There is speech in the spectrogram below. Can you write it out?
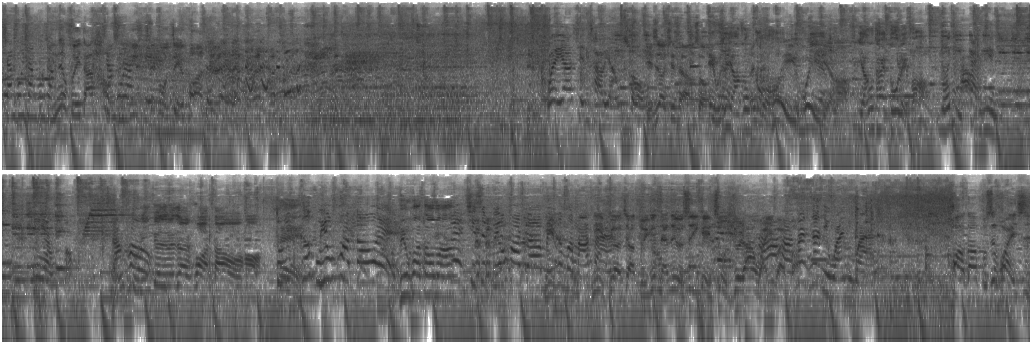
香菇香菇香菇你那。回答好，是因为在跟我对话，对 炒洋葱。也是要先炒洋葱哎，。我这洋葱够了，会会一点啊。洋葱太多了也不好。有点概念。洋葱，然杜后林哥这边在画刀哦，哈。杜林哥不用画刀哎，不用画刀吗？对，其实不用画刀，没那么麻烦你也。不要这样做，一个男的有事情可以做，你就让他玩一玩好，那。那你玩你玩。画刀不是坏事，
